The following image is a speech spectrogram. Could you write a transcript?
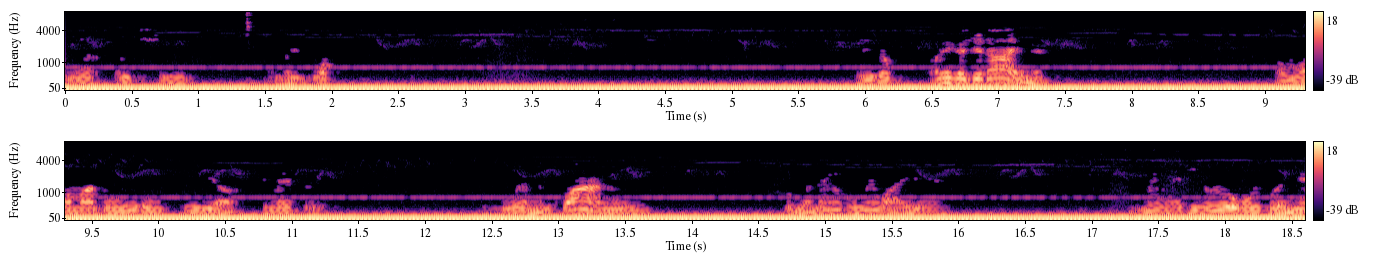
อ้ยอะไรวะเฮ้ยก็เฮ้ยก็จะได้นะต้องมามาตรงนี้ตรงที่เดียวใช่ไหมตุ๋ยโอ้ยมันกว้างนี้ผมเหมือนนั้นก็คงไม่ไหว ไม่ไงที่โลกมันเปิดไง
